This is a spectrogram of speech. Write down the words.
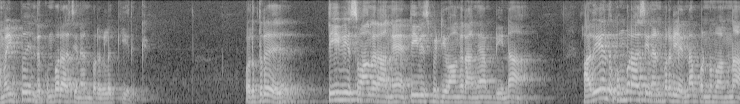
அமைப்பு இந்த கும்பராசி நண்பர்களுக்கு இருக்கு. ஒருத்தர் டிவிஎஸ் வாங்குறாங்க டிவிஎஸ் பெட்டி வாங்குறாங்க அப்படின்னா அதே இந்த கும்பராசி நண்பர்கள் என்ன பண்ணுவாங்கன்னா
